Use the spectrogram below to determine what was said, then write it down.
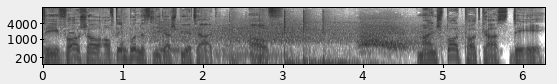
Die Vorschau auf den Bundesligaspieltag auf meinsportpodcast.de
